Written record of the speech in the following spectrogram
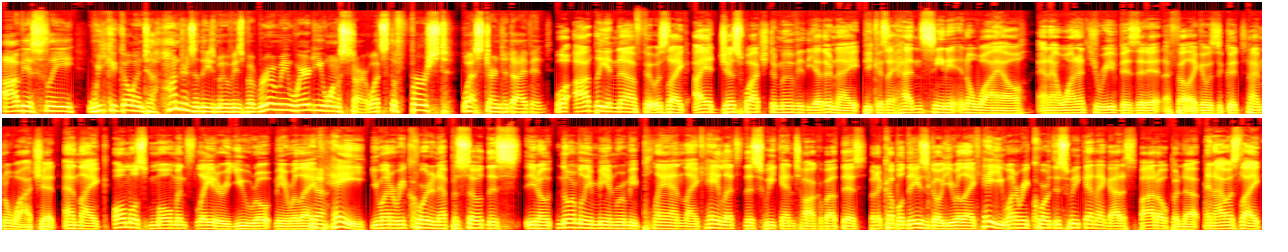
obviously we could go into hundreds of these movies but Rumi where do you want to start what's the first western to dive into Well, oddly enough, it was like I had just watched a movie the other night because I hadn't seen it in a while and I wanted to revisit it. I felt like it was a good time to watch it. And like almost moments later, you wrote me and were like, Yeah. hey, you want to record an episode this, you know, normally me and Rumi plan like, hey, let's this weekend talk about this. But a couple days ago, you were like, hey, you want to record this weekend? I got a spot opened up. And I was like,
